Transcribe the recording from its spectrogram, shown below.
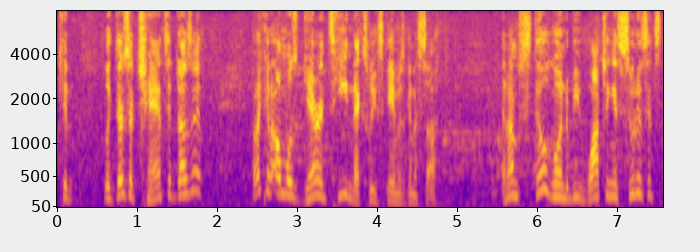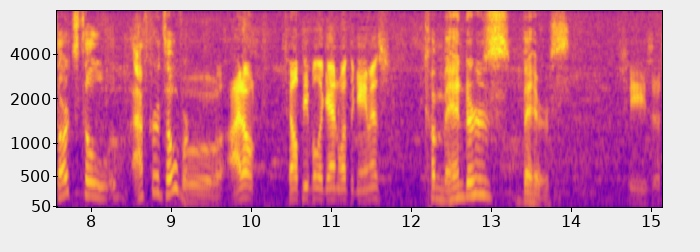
can look. There's a chance it doesn't, but I can almost guarantee next week's game is going to suck, and I'm still going to be watching as soon as it starts till after it's over. Ooh, I don't tell people again what the game is. Commanders Bears. Jesus.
